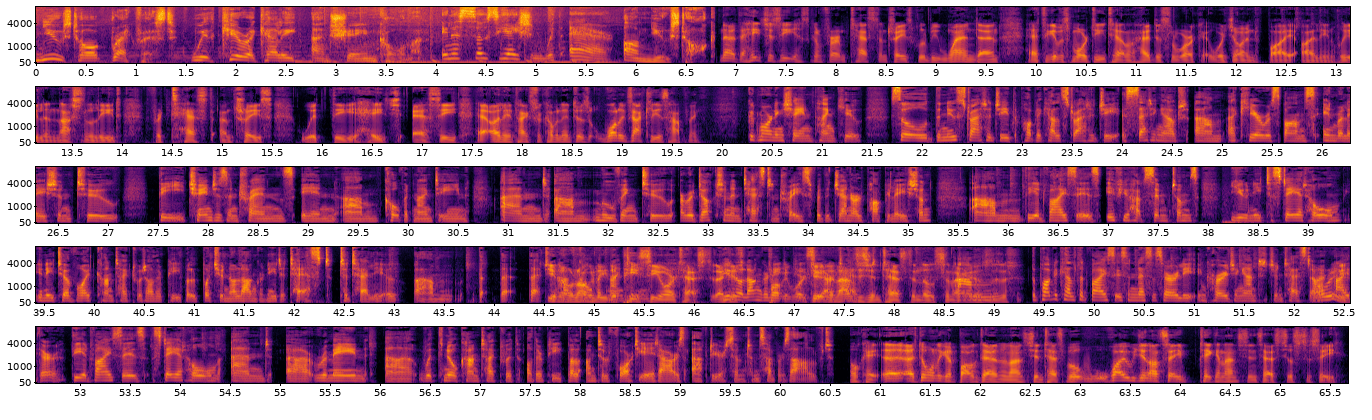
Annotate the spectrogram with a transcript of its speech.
Newstalk Breakfast with Ciara Kelly and Shane Coleman. In association with AIR on Newstalk. Now, the HSE has confirmed test and trace will be wound down. Uh, to give us more detail on how this will work, we're joined by Eileen Whelan, National Lead for Test and Trace with the HSE. Uh, Eileen, thanks for coming into us. What exactly is happening? Good morning, Shane. Thank you. So, the new strategy, the public health strategy, is setting out um, a clear response in relation to the changes in trends in um, COVID 19 and um, moving to a reduction in test and trace for the general population. Um, the advice is if you have symptoms, you need to stay at home, you need to avoid contact with other people, but you no longer need a test to tell you um, that, that, that you, you no longer COVID-19. need a PCR test. Like you no longer probably need a PCR doing an test. antigen test in those scenarios, Um, is it? The public health advice isn't necessarily encouraging antigen test Oh, really? either. The advice is stay at home and uh, remain uh, with no contact with other people until 48 hours after your symptoms have resolved. Okay, uh, I don't want to get bogged down in antigen tests, but why would you not say take an antigen test just to see?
